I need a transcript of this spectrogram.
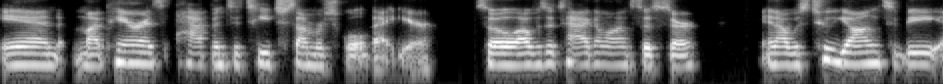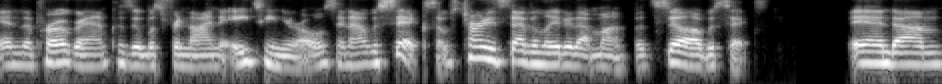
and my parents happened to teach summer school that year. So I was a tag along sister and I was too young to be in the program because it was for nine to 18 year olds. And I was six. I was turning seven later that month, but still I was six. And um,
